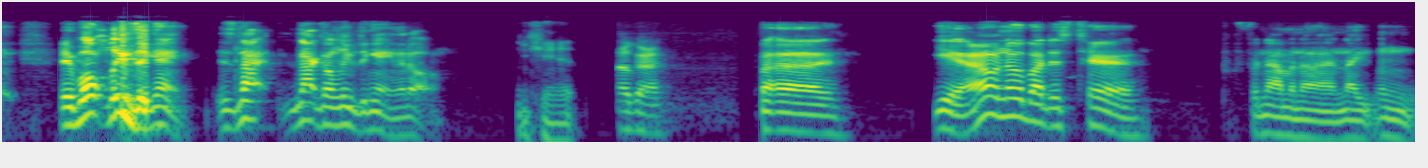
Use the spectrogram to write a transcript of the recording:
it won't leave the game. It's not not gonna leave the game at all. You can't. Okay. But uh, yeah, I don't know about this Tera phenomenon. Like when,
